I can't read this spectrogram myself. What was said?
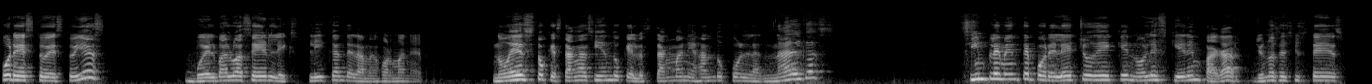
por esto, esto y esto. Vuélvalo a hacer, le explican de la mejor manera. No esto que están haciendo, que lo están manejando con las nalgas, simplemente por el hecho de que no les quieren pagar. Yo no sé si ustedes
